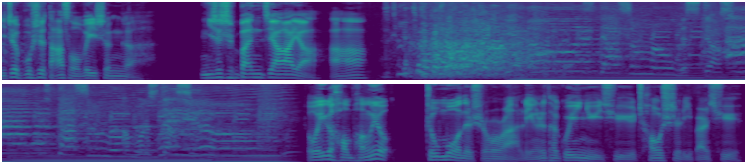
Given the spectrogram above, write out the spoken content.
你这不是打扫卫生啊，你这是搬家呀！啊！我一个好朋友，周末的时候啊，领着他闺女去超市里边去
